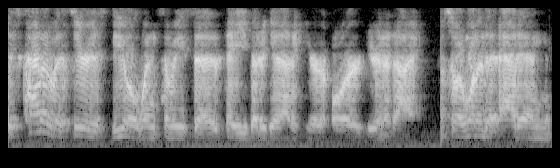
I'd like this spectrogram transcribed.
it's kind of a serious deal when somebody says, hey, you better get out of here or you're going to die. So I wanted to add in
